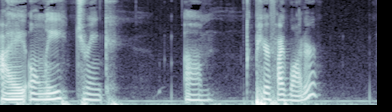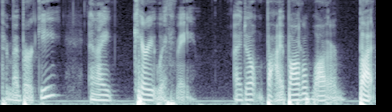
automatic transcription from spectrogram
I only drink um, purified water through my Berkey and I carry it with me. I don't buy bottled water, but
